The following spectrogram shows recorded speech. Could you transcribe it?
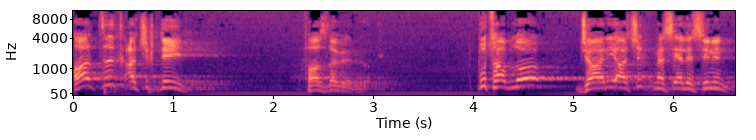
artık açık değil, fazla veriyor. Bu tablo cari açık meselesinin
